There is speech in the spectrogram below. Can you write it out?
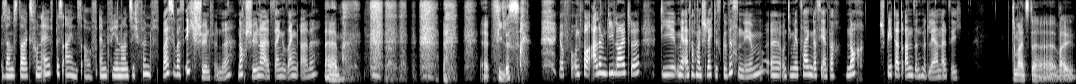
Samstags von 11 bis 1 auf M94.5. Weißt du, was ich schön finde? Noch schöner als dein Gesang gerade? Ähm, äh, vieles. Ja, und vor allem die Leute, die mir einfach mein schlechtes Gewissen nehmen äh, und die mir zeigen, dass sie einfach noch später dran sind mit Lernen als ich. Du meinst, äh, weil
